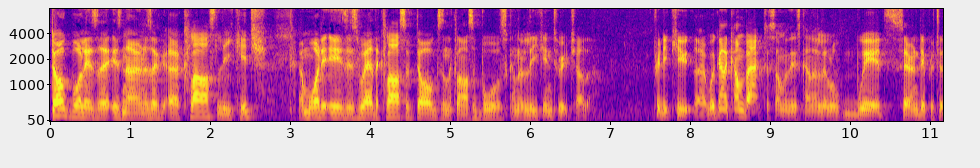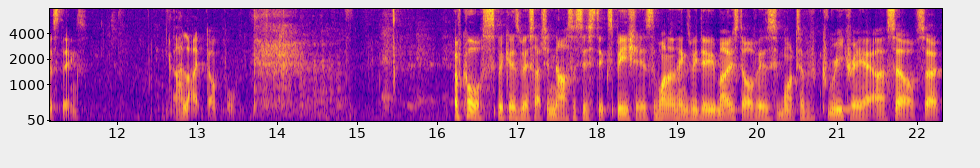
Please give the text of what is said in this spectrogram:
dogball is, a, is known as a, a class leakage. And what it is is where the class of dogs and the class of boars kind of leak into each other. Pretty cute though. We're going to come back to some of these kind of little weird serendipitous things. I like dogball. Of course, because we're such a narcissistic species, one of the things we do most of is want to recreate ourselves. So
